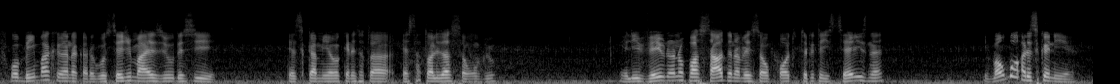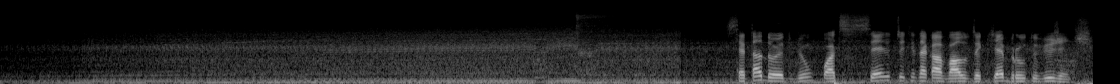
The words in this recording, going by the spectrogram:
Ficou bem bacana, cara. Eu gostei demais, viu, desse, desse caminhão aqui nessa, nessa atualização, viu? Ele veio no ano passado na versão .36, né? E vambora, caninha. Você tá doido, viu? 480 cavalos aqui é bruto, viu, gente?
